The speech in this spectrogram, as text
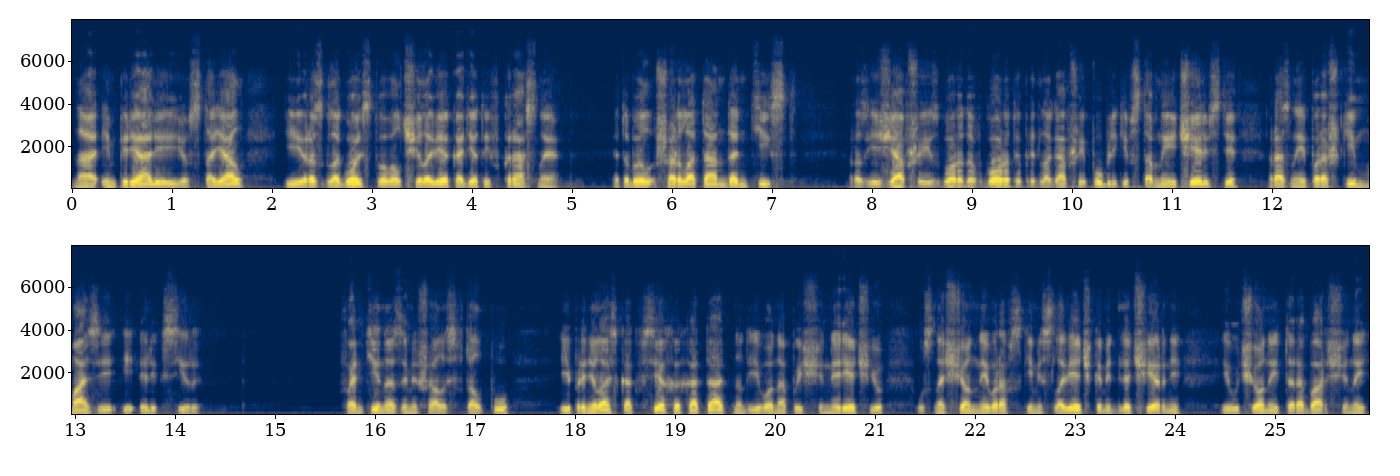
На империале ее стоял и разглагольствовал человек, одетый в красное. Это был шарлатан-дантист, разъезжавший из города в город и предлагавший публике вставные челюсти, разные порошки, мази и эликсиры. Фантина замешалась в толпу и принялась, как все, хохотать над его напыщенной речью, уснащенной воровскими словечками для черни и ученой тарабарщиной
